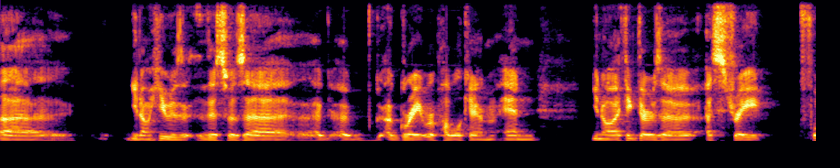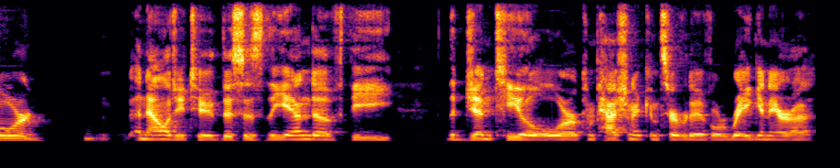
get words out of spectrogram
uh, you know, he was this was a, a, a great Republican, and you know, I think there's a, a straightforward analogy to this is the end of the the genteel or compassionate conservative or Reagan era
